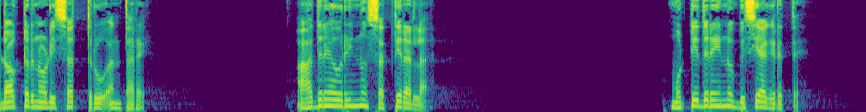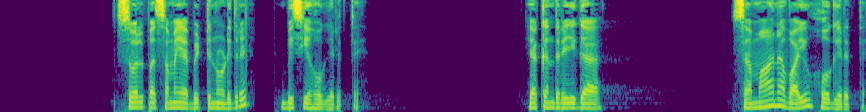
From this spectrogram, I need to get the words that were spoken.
ಡಾಕ್ಟರ್ ನೋಡಿ ಸತ್ರು ಅಂತಾರೆ. ಆದರೆ ಅವರಿನ್ನೂ ಸತ್ತಿರಲ್ಲ. ಮುಟ್ಟಿದರೆ ಇನ್ನೂ ಬಿಸಿಯಾಗಿರುತ್ತೆ. ಸ್ವಲ್ಪ ಸಮಯ ಬಿಟ್ಟು ನೋಡಿದರೆ ಬಿಸಿ ಹೋಗಿರುತ್ತೆ. ಯಾಕಂದರೆ ಈಗ ಸಮಾನ ವಾಯು ಹೋಗಿರುತ್ತೆ.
